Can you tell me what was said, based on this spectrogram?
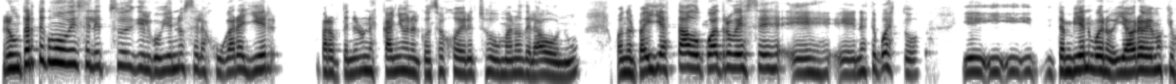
preguntarte cómo ves el hecho de que el gobierno se la jugara ayer para obtener un escaño en el Consejo de Derechos Humanos de la ONU, cuando el país ya ha estado cuatro veces eh, en este puesto y, también, bueno, y ahora vemos que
